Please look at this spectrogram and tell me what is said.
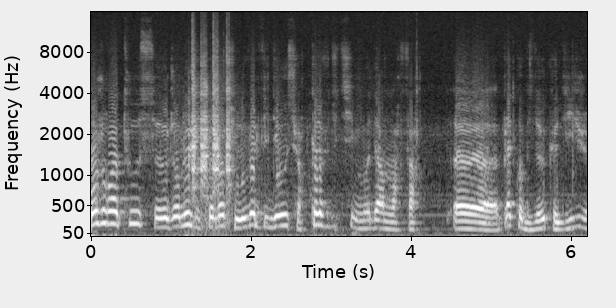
Bonjour à tous, aujourd'hui je vous présente une nouvelle vidéo sur Call of Duty Modern Warfare euh, Black Ops 2, que dis-je.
